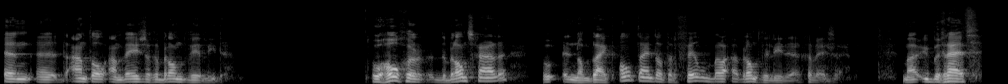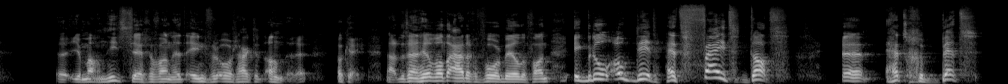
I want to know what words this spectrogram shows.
en het aantal aanwezige brandweerlieden. Hoe hoger de brandschade, hoe, en dan blijkt altijd dat er veel brandweerlieden geweest zijn. Maar u begrijpt, uh, je mag niet zeggen van het een veroorzaakt het andere. Oké, nou er zijn heel wat aardige voorbeelden van. Ik bedoel ook dit, het feit dat uh, het gebed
